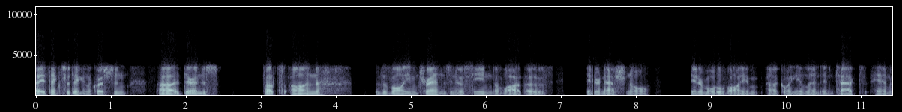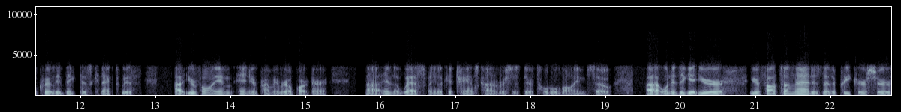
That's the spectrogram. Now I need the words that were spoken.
Hey, thanks for taking the question. Uh, Darren, just thoughts on the volume trends. You know, seeing a lot of international intermodal volume uh, going inland intact, and clearly a big disconnect with uh, your volume and your primary rail partner in the West when you look at Transcon versus their total volume. So, wanted to get your your thoughts on that. Is that a precursor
